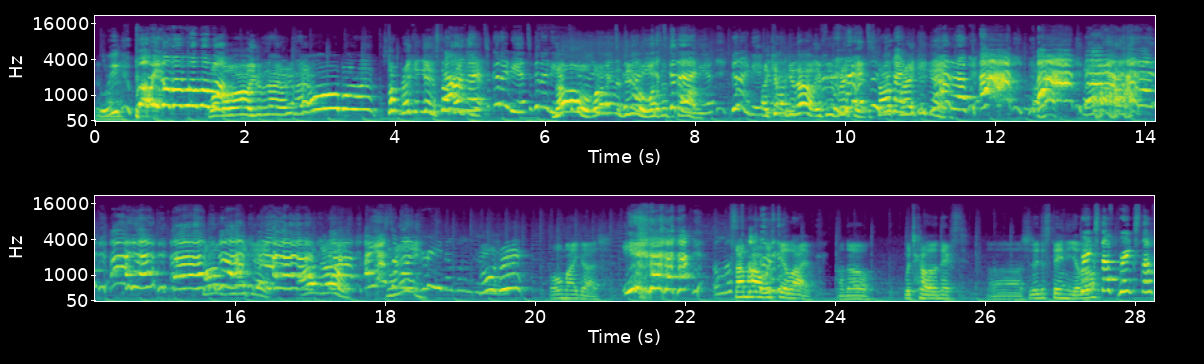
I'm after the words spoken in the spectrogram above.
Boy, one. boy, go, go, go, go, Whoa, whoa, whoa! You're gonna die! You're gonna die! Oh, boy, Ryan! Stop breaking it! Stop No, breaking no, it! it's a good idea. It's a good idea. No, good what am I idea, gonna do idea, it's It's a good idea. Good idea. I good cannot idea. get out if you break it. Stop good idea. breaking No, it. no, no. Ah! Ah! Ah! Stop breaking it. Oh, no. I have some Green. green. I'm green. Oh, green! Oh my gosh. Yeah. Almost Somehow we're still alive. Oh no. Which color next? Uh, should I just stay in the yellow? Break stuff, break stuff.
